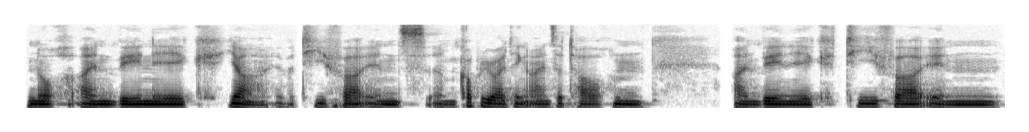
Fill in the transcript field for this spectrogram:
noch ein wenig ja, tiefer ins ähm, Copywriting einzutauchen, ein wenig tiefer in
